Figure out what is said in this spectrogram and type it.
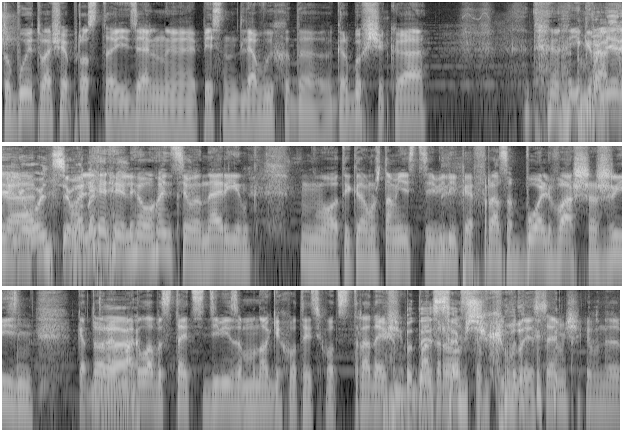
то будет вообще просто идеальная песня для выхода Горбовщика, игрока, Валерия Леонтьева, да? Валерия Леонтьева на ринг. Вот, и потому что там есть великая фраза «Боль ваша жизнь», которая Да. могла бы стать девизом многих вот этих вот страдающих подростков, да,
